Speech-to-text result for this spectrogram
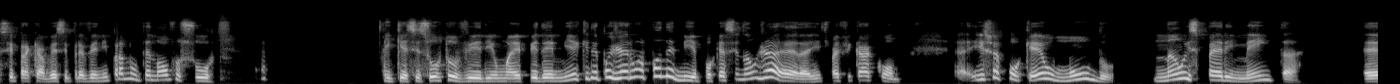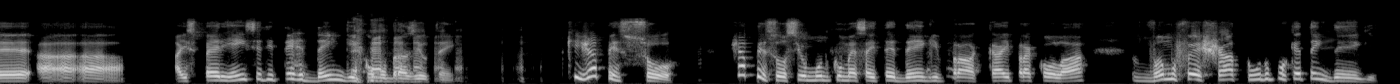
se precaver, se prevenir para não ter novos surtos. e que esse surto vire uma epidemia que depois gera uma pandemia, porque senão já era, a gente vai ficar como? É, isso é porque o mundo não experimenta é, a, a, a experiência de ter dengue como o Brasil tem. Que já pensou? Já pensou se o mundo começa a ter dengue para cá e para colar? Vamos fechar tudo porque tem dengue.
